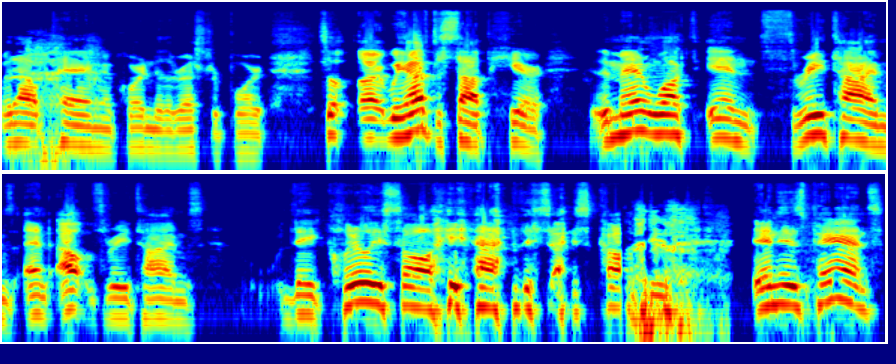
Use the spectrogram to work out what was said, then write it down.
without paying, according to the rest report. So right, we have to stop here. The man walked in three times and out three times. They clearly saw he had these iced coffees in his pants,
